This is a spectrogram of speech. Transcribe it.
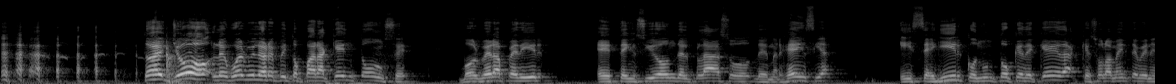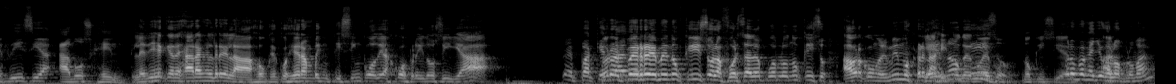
entonces yo le vuelvo y le repito, ¿para qué entonces volver a pedir extensión del plazo de emergencia y seguir con un toque de queda que solamente beneficia a dos gentes? Le dije que dejaran el relajo, que cogieran 25 días corridos y ya. Entonces, ¿para qué Pero el? PRM no quiso, la fuerza del pueblo no quiso. Ahora con el mismo relajito no de quiso. nuevo, no quisieron. Pero fue que ellos al, lo aprobaron.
